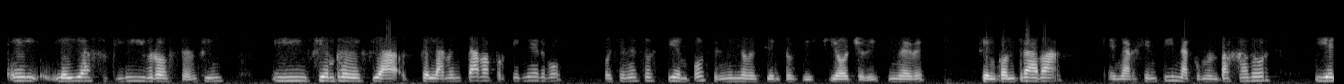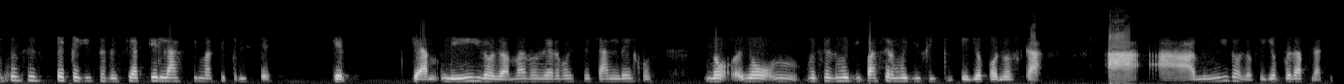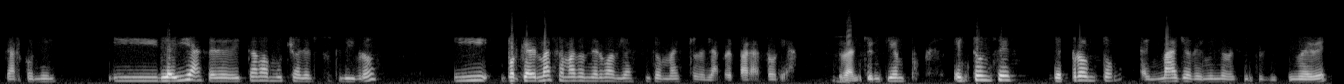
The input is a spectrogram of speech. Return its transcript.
él leía sus libros, en fin, y siempre decía, se lamentaba porque Nervo, pues en esos tiempos, en 1918-19, se encontraba en Argentina como embajador y entonces Pepe Guisa decía, qué lástima, qué triste que, que mi ídolo, amado Nervo, esté tan lejos. No, no, pues es muy, va a ser muy difícil que yo conozca a, a, a mi ídolo, que yo pueda platicar con él y leía, se dedicaba mucho a leer sus libros y porque además Amado Nervo había sido maestro de la preparatoria durante un tiempo. Entonces, de pronto, en mayo de 1919,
